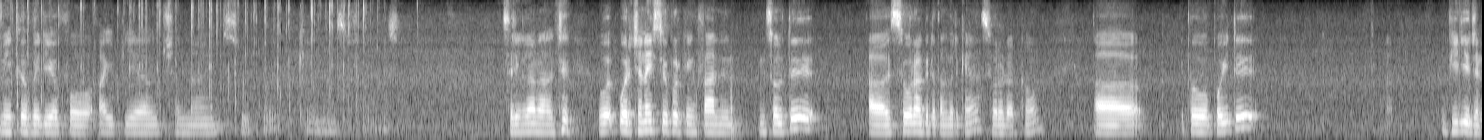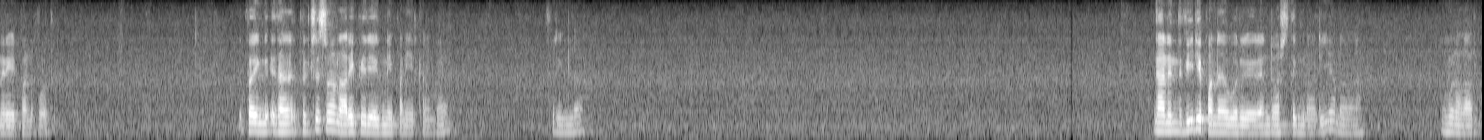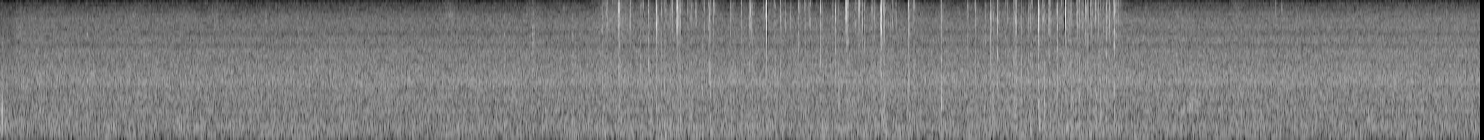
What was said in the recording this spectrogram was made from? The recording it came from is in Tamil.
make a video for IPL Chennai Super Kings fans. சரிங்களா? நான் ஒரு சென்னை சூப்பர் கிங் ஃபேன் சொல்லிட்டு சோரா கிட்ட தந்திருக்கேன் சோரா டாட் காம் இப்போது போயிட்டு வீடியோ ஜெனரேட் பண்ண போகுது. இப்போ இங்கே இதை பிக்சர்ஸ்லாம் நிறைய பேர் ஏற்கனவே பண்ணியிருக்காங்க. சரிங்களா? நான் இந்த வீடியோ பண்ண ஒரு ரெண்டு வருஷத்துக்கு முன்னாடி ஆனால் ரொம்ப நல்லாயிருக்கும்.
